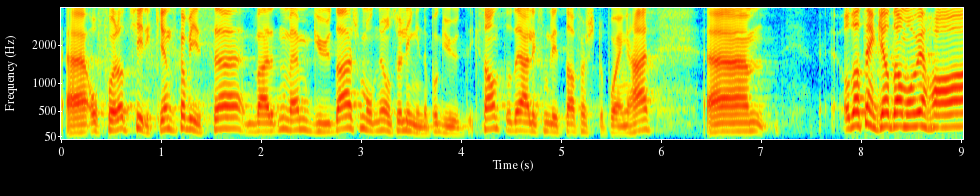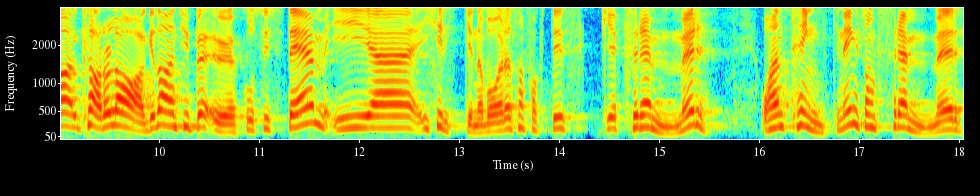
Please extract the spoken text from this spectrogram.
Uh, og For at kirken skal vise verden hvem Gud er, så må den jo også ligne på Gud. ikke sant? Og Det er liksom litt av første poenget her. og Da tenker jeg at da må vi ha, klare å lage da, en type økosystem i, i kirkene våre som faktisk fremmer og ha en tenkning som fremmer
